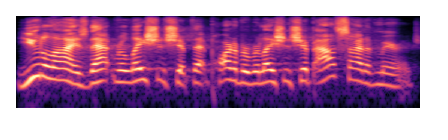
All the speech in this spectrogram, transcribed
utilize that relationship, that part of a relationship outside of marriage.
